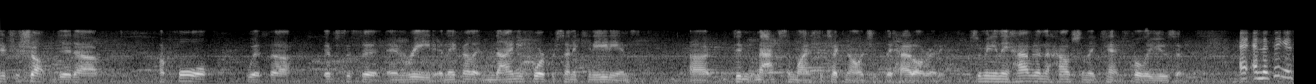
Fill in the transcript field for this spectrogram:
Future Shop did uh, a poll with uh, Ipsos and Reid, and they found that 94% of Canadians uh, didn't maximize the technology that they had already. So meaning they have it in the house and they can't fully use it. And, and the thing is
